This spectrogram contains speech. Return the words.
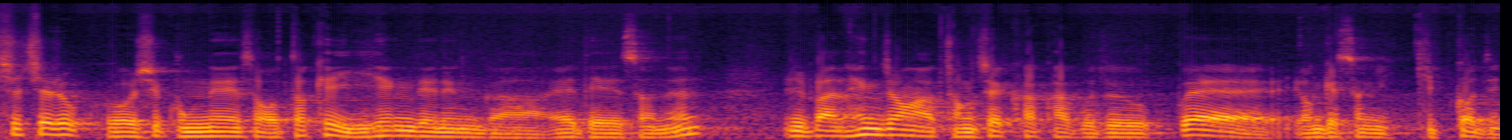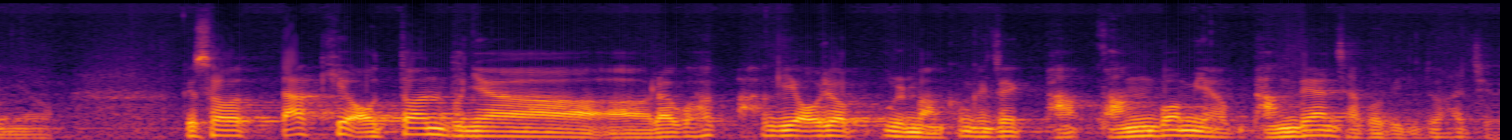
실제로 그것이 국내에서 어떻게 이행되는가에 대해서는 일반 행정학, 정책학하고도 꽤 연계성이 깊거든요. 그래서 딱히 어떤 분야라고 하기 어려울 만큼 굉장히 광범위하고 방대한 작업이기도 하죠.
